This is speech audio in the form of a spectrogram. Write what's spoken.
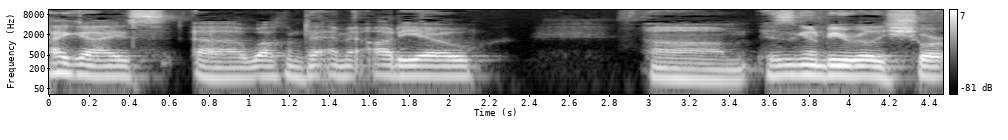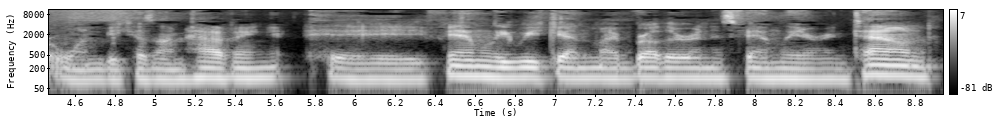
Hi guys, uh, welcome to Emmett Audio. Um, this is going to be a really short one because I'm having a family weekend. My brother and his family are in town.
